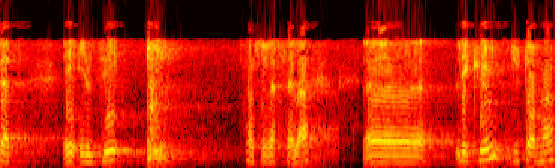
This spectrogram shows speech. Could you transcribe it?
17, et il dit dans ce verset-là, euh, l'écume du torrent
